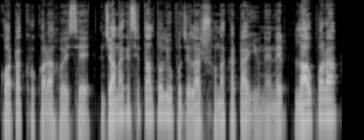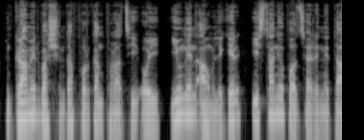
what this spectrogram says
কটাক্ষ করা হয়েছে। জানা গেছে, তালতলী উপজেলার সোনাকাটা ইউনিয়নের লাউপাড়া গ্রামের বাসিন্দা ফোরকান ফরাজি ওই ইউনিয়ন আওয়ামী লীগের স্থানীয় পর্যায়ের নেতা।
